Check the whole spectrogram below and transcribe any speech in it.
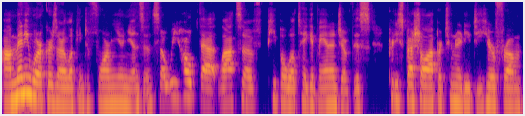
Uh, many workers are looking to form unions. And so we hope that lots of people will take advantage of this pretty special opportunity to hear from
